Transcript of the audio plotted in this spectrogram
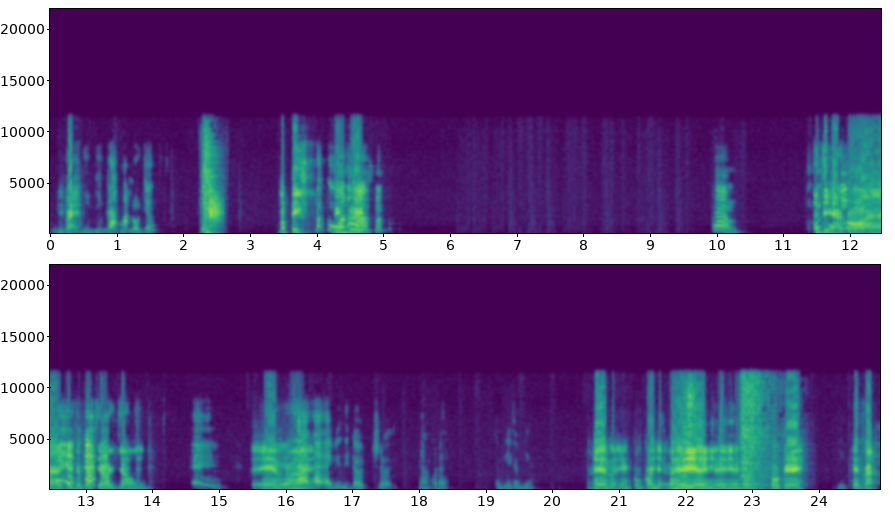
Nhìn, qua. nhìn nhìn rác mắt luôn chứ. Nó tìm mắt cua đó hả? Chị a cô à chị đừng có chơi trò vậy em với ai, ai biết gì đâu trời. Nào qua đây. Come here come here hên là em cũng có vậy ấy ấy ấy ok. Hên quá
